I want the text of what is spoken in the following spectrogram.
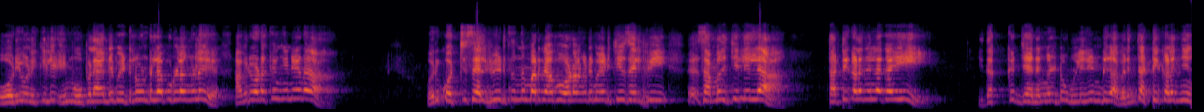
ഓടി ഒളിക്കൽ. ഈ മൂപ്പലാന്റെ വീട്ടിലുണ്ടല്ലോ പുള്ളങ്ങൾ. അവരോടൊക്കെ എങ്ങനെയാണാ? ഒരു കൊച്ചു സെൽഫി എടുത്തെന്നും പറഞ്ഞാൽ ഫോൺ അങ്ങോട്ട് മേടിച്ച് സെൽഫി സമ്മതിച്ചില്ല തട്ടിക്കളഞ്ഞില്ല കൈ. ഇതൊക്കെ ജനങ്ങളുടെ ഉള്ളിലുണ്ട്. അവരും തട്ടിക്കളഞ്ഞ്.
